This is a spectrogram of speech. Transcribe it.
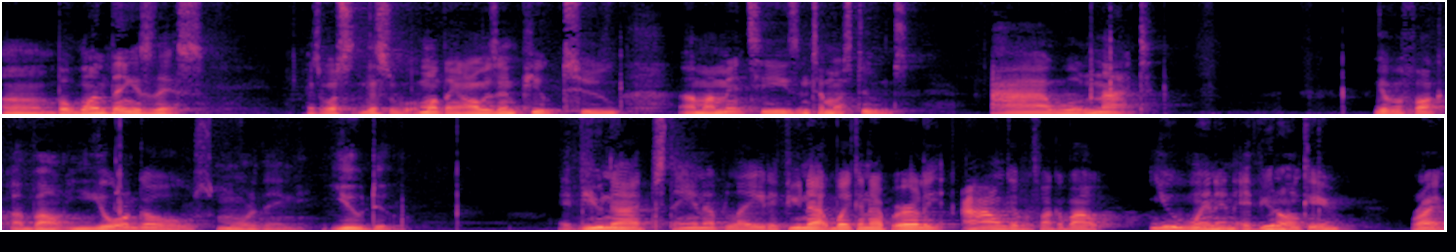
Um, but one thing is this: is what's this is one thing I always impute to uh, my mentees and to my students. I will not give a fuck about your goals more than you do. If you're not staying up late, if you're not waking up early, I don't give a fuck about you winning if you don't care, right?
